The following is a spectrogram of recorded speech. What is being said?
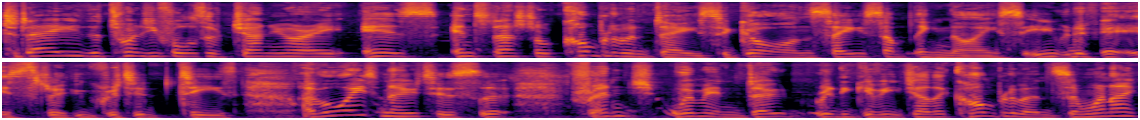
Today, the 24th of January, is International Compliment Day, so go on, say something nice, even if it is through gritted teeth. I've always noticed that French women don't really give each other compliments, and when I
